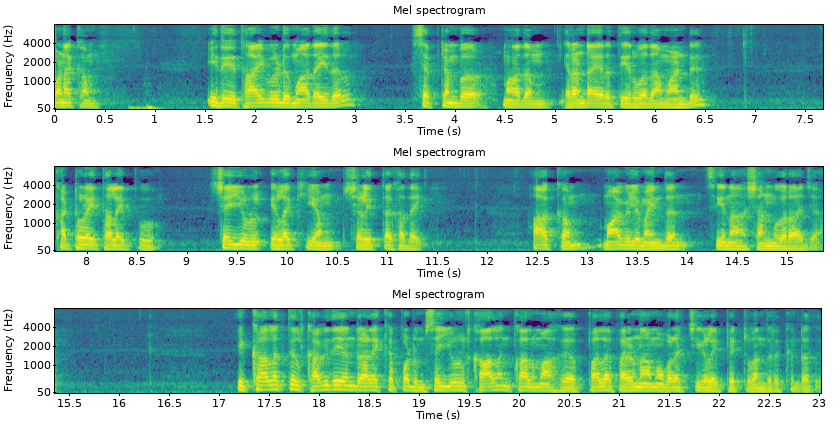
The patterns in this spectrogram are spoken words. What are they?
வணக்கம். இது தாய் வீடு மாத இதழ் செப்டம்பர் மாதம் இரண்டாயிரத்தி இருபதாம் ஆண்டு. கட்டுரை தலைப்பு செய்யுள் இலக்கியம் செழித்த கதை. ஆக்கம் மாவிலி மைந்தன் சீனா சண்முகராஜா. இக்காலத்தில் கவிதை என்று அழைக்கப்படும் செய்யுள் காலங்காலமாக பல பரிணாம வளர்ச்சிகளை பெற்று வந்திருக்கின்றது.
